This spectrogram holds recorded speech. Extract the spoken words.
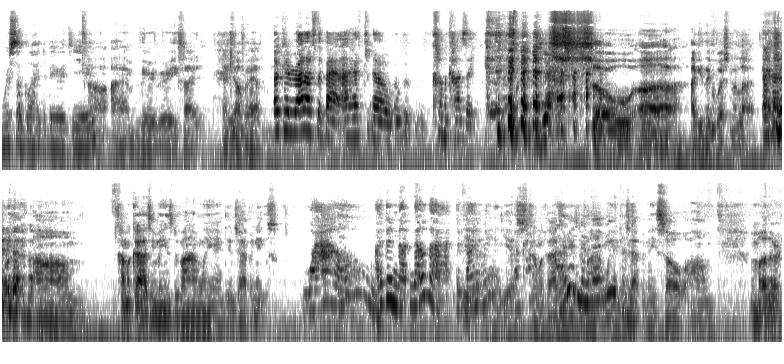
We're so glad to be with you. Uh, I am very, very excited. Thank y'all for having me. Okay, right off the bat, I have to know uh, kamikaze. Yeah. So, uh, I get that question a lot, actually. um, kamikaze means divine wind in Japanese. wow, Oh. I did not know that. Divine Yeah, wind. Yes, Okay. kamikaze I means didn't know divine that wind in either. Japanese. So, um, my mother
